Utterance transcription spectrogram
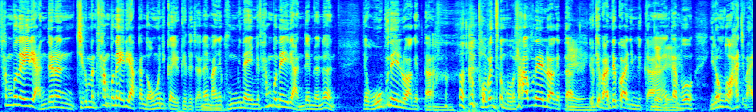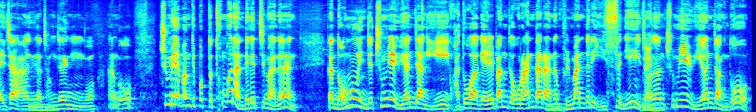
3분의 1이 안 되는 지금은 3분의 1이 약간 넘으니까 이렇게 음. 되잖아요. 만약 국민의힘이 3분의 1이 안 되면은 이제 5분의 1로 하겠다. 법에도 뭐 4분의 1로 하겠다. 음. 네. 이렇게 만들 거 아닙니까? 네, 그러니까 네. 뭐 이런 거 하지 말자. 음. 그러니까 정쟁 뭐 하는 거고 추미애 방지법도 통과는 안 되겠지만은 그러니까 너무 이제 추미애 위원장이 과도하게 일방적으로 한다라는 불만들이 있으니 저는 추미애 위원장도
